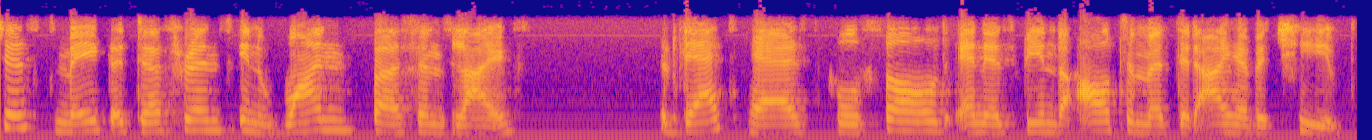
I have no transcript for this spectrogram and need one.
just make a difference in one person's life, that has fulfilled and has been the ultimate that I have achieved.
